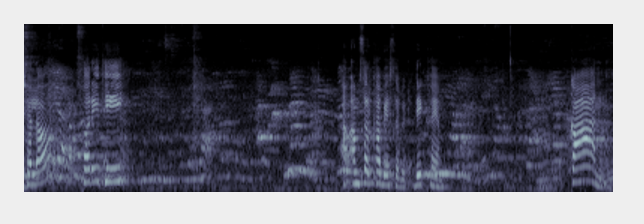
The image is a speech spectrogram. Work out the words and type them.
ચલો, ફરીથી. આમ આમ સરખા બેસો બેટા, દેખાય એમ. કાન.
